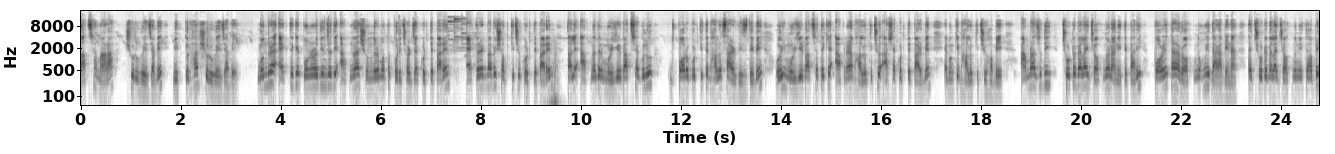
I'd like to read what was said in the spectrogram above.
বাচ্চা মারা শুরু হয়ে যাবে, মৃত্যুর হার শুরু হয়ে যাবে। বন্ধুরা, এক থেকে পনেরো দিন যদি আপনারা সুন্দর মতো পরিচর্যা করতে পারেন, অ্যাকুরেটভাবে সব কিছু করতে পারেন, তাহলে আপনাদের মুরগির বাচ্চাগুলো পরবর্তীতে ভালো সার্ভিস দেবে। ওই মুরগির বাচ্চা থেকে আপনারা ভালো কিছু আশা করতে পারবেন এবং কি ভালো কিছু হবে। আমরা যদি ছোটোবেলায় যত্ন না নিতে পারি, পরে তারা রত্ন হয়ে দাঁড়াবে না। তাই ছোটোবেলায় যত্ন নিতে হবে,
